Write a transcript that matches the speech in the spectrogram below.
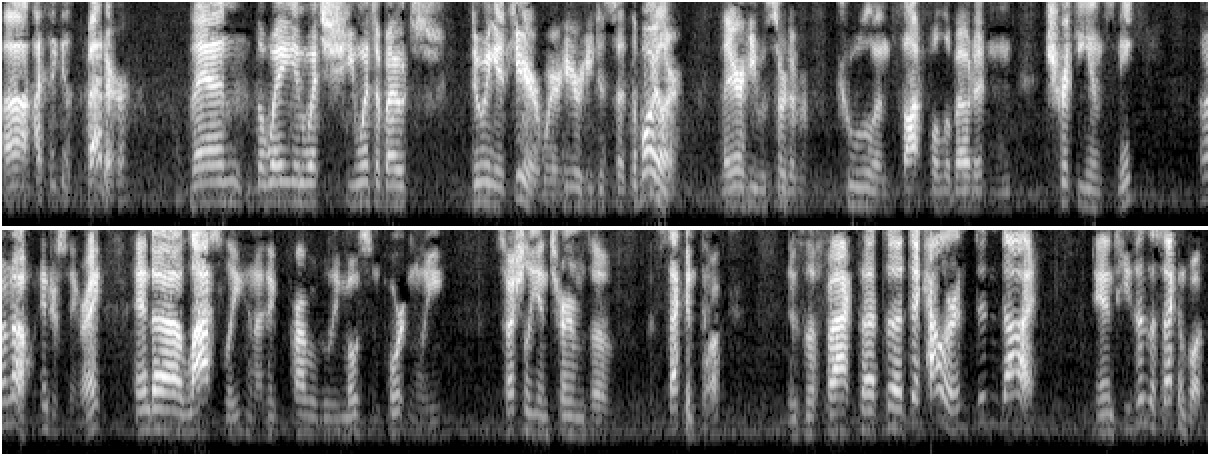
uh, I think is better than the way in which he went about doing it here, where here he just said the boiler. There he was sort of cool and thoughtful about it and tricky and sneaky. I don't know. Interesting, right? And uh, lastly, and I think probably most importantly, especially in terms of the second book, is the fact that uh, Dick Hallorann didn't die. And he's in the second book,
